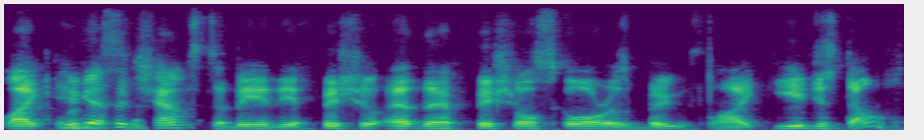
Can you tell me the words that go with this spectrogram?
Like, who gets a chance to be in the official at the official scorer's booth? Like, you just don't.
